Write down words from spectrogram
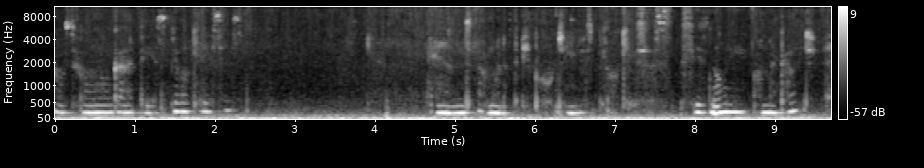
I also got these pillowcases, and I'm one of the people who changes pillowcases seasonally on my couch.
